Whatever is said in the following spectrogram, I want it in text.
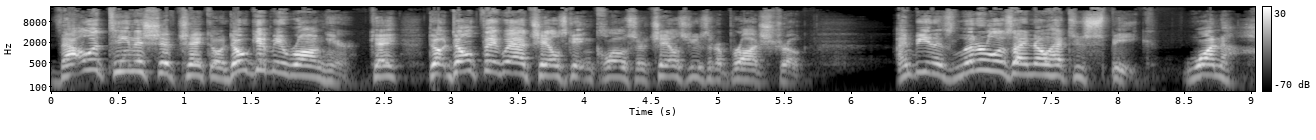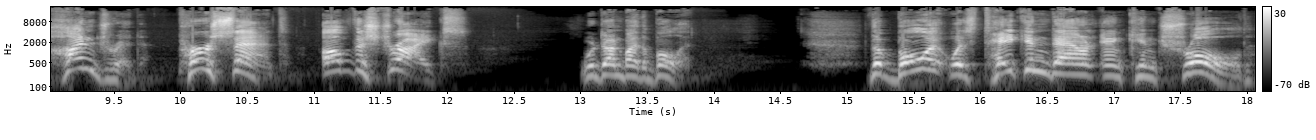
Valentina Shevchenko, and don't get me wrong here, okay? Don't, don't think, well, Chael's getting closer. Chael's using a broad stroke. I'm being as literal as I know how to speak. 100% of the strikes were done by the bullet. The bullet was taken down and controlled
